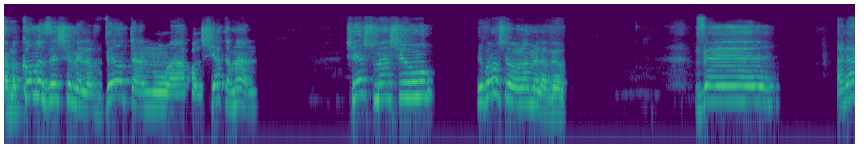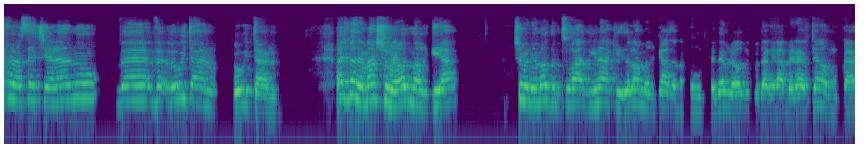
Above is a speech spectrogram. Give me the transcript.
המקום הזה שמלווה אותנו, הפרשיית המן, שיש משהו, ריבונו של העולם מלווה אותנו. ואנחנו נעשה את שלנו, ו- והוא איתנו, והוא איתנו. יש בזה משהו מאוד מרגיע, שוב, אני אומר את זה בצורה עדינה, כי זה לא המרכז, אנחנו נתקדם לעוד נקודה נראה בעיניי יותר עמוקה,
